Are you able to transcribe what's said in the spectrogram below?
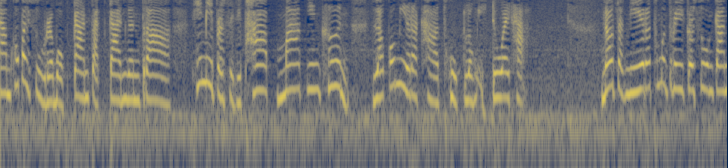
นำเข้าไปสู่ระบบการจัดการเงินตรา ที่มีประสิทธิภาพมากยิ่งขึ้น แล้วก็มีราคาถูกลงอีกด้วยค่ะ นอกจากนี้รัฐมนตรีกระทรวงการ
